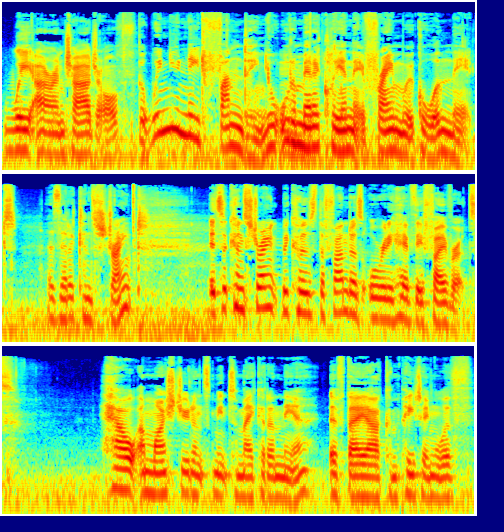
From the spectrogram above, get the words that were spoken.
we are in charge of? But when you need funding, you're automatically in that framework or in that. Is that a constraint? It's a constraint because the funders already have their favourites. How are my students meant to make it in there if they are competing with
